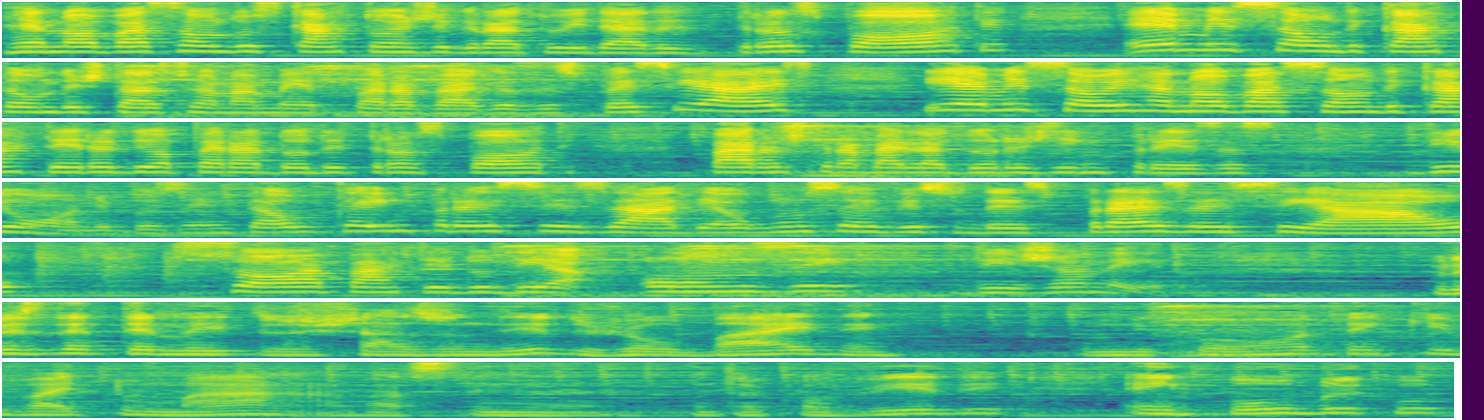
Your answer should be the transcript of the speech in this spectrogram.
renovação dos cartões de gratuidade de transporte, emissão de cartão de estacionamento para vagas especiais e emissão e renovação de carteira de operador de transporte para os trabalhadores de empresas de ônibus. Então, quem precisar de algum serviço desse presencial, só a partir do dia 11 de janeiro. O presidente eleito dos Estados Unidos, Joe Biden, comunicou ontem que vai tomar a vacina contra a Covid em público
